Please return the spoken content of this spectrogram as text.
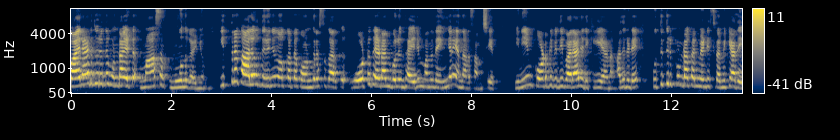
വയനാട് ദുരന്തം ഉണ്ടായിട്ട് മാസം മൂന്ന് കഴിഞ്ഞു. ഇത്ര കാലവും തിരിഞ്ഞു നോക്കാത്ത കോൺഗ്രസുകാർക്ക് വോട്ട് തേടാൻ പോലും ധൈര്യം വന്നത് എങ്ങനെയെന്നാണ് സംശയം. ഇനിയും കോടതി വിധി വരാനിരിക്കുകയാണ്. അതിനിടെ കുത്തിത്തിരിപ്പുണ്ടാക്കാൻ വേണ്ടി ശ്രമിക്കാതെ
